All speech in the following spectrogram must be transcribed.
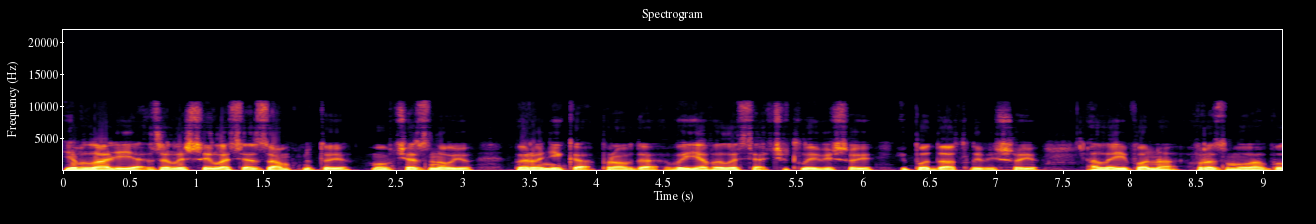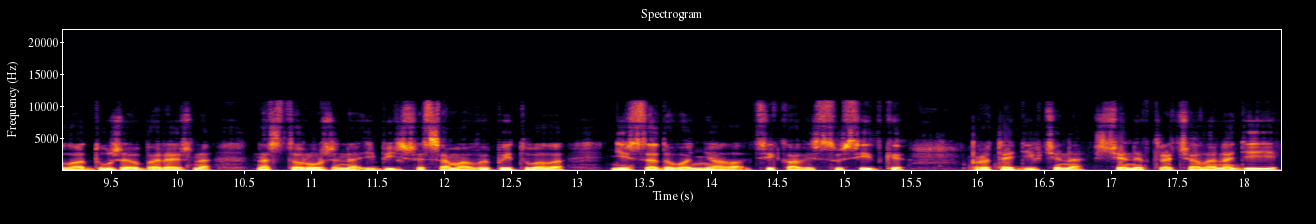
Євлалія залишилася замкнутою, мовчазною. Вероніка, правда, виявилася чутливішою і податливішою, але й вона в розмовах була дуже обережна, насторожена і більше сама випитувала, ніж задовольняла цікавість сусідки. Проте дівчина ще не втрачала надії.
